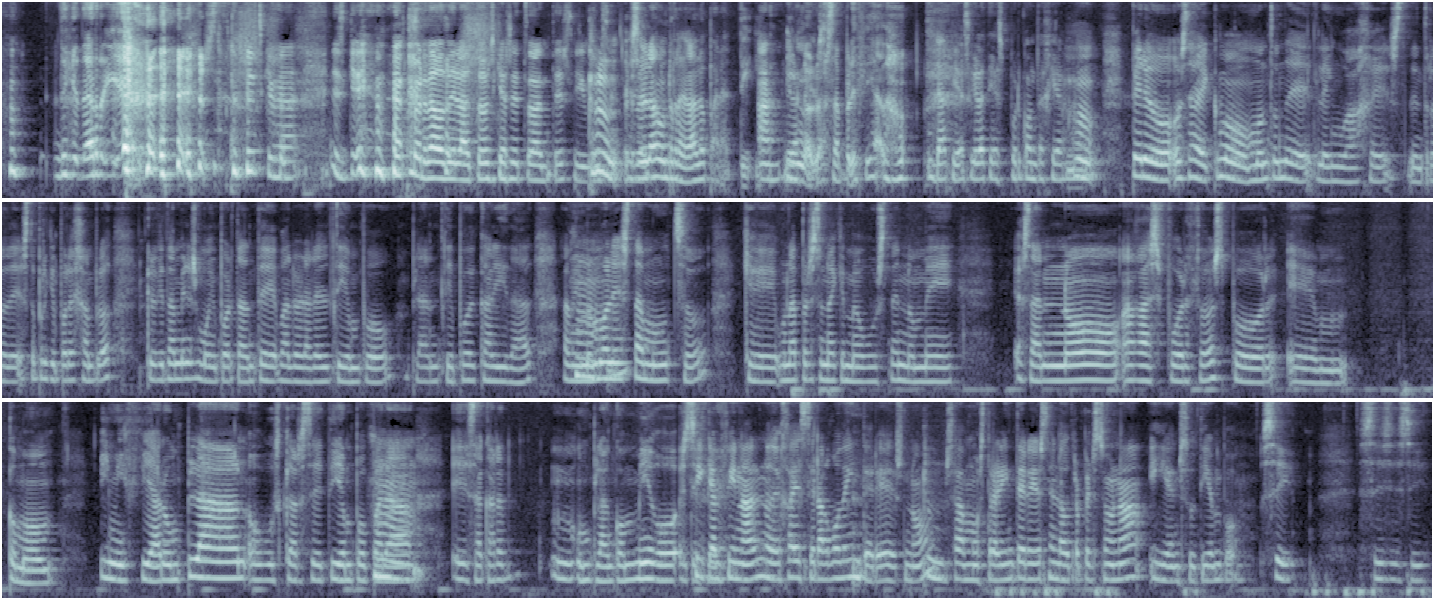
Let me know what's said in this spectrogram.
¿De qué te ríes? es, que me ha, es que me he acordado de la tos que has hecho antes. Y me- Eso era un regalo para ti Ah, y no lo has apreciado. Gracias, gracias por contagiarme. Mm, Pero, o sea, hay como un montón de lenguajes dentro de esto, porque, por ejemplo, creo que también es muy importante valorar el tiempo, en plan, tiempo de calidad. A mí me molesta mucho que una persona que me guste no me... O sea, no haga esfuerzos por, em, como, iniciar un plan o buscarse tiempo para eh, sacar mm, un plan conmigo. Sí, que al final no deja de ser algo de interés, ¿no? O sea, mostrar interés en la otra persona y en su tiempo. Sí, sí, sí, sí.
